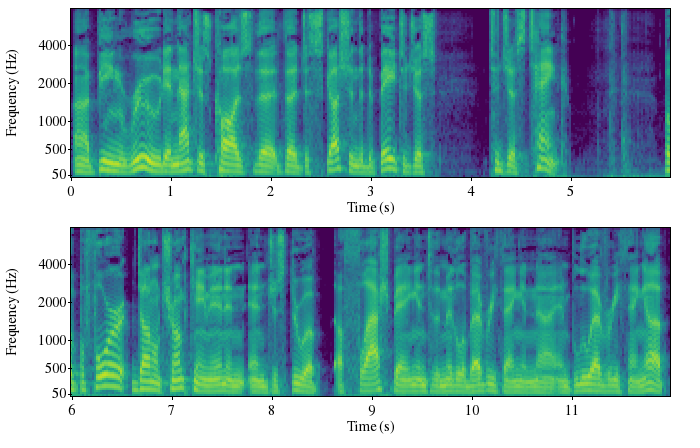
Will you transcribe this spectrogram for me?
uh, being rude, and that just caused the, the discussion, the debate to just, to just tank. But before Donald Trump came in and, and just threw a, a flashbang into the middle of everything and, uh, and blew everything up,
